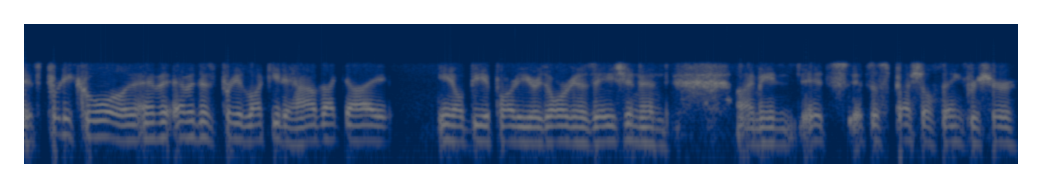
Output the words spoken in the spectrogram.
it's pretty cool. Edmonton's pretty lucky to have that guy, you know, be a part of your organization. And I mean, it's it's a special thing for sure.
